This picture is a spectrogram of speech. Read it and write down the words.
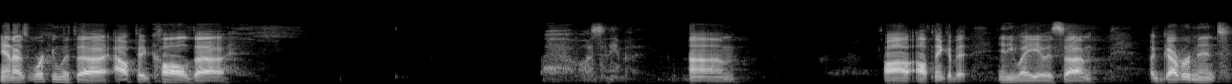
and I was working with an outfit called uh, what's the name of it? Um, I'll, I'll, think of it. Anyway, it was um, a government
